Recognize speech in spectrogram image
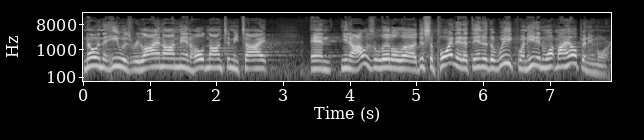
knowing that he was relying on me and holding on to me tight. And, you know, I was a little uh, disappointed at the end of the week when he didn't want my help anymore.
